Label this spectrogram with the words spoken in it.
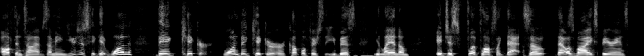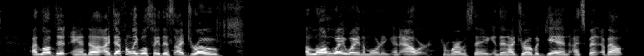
Oftentimes, I mean, you just get one big kicker, one big kicker, or a couple fish that you missed, you land them, it just flip flops like that. So that was my experience. I loved it, and uh, I definitely will say this: I drove a long way away in the morning, an hour from where I was staying. And then I drove again. I spent about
